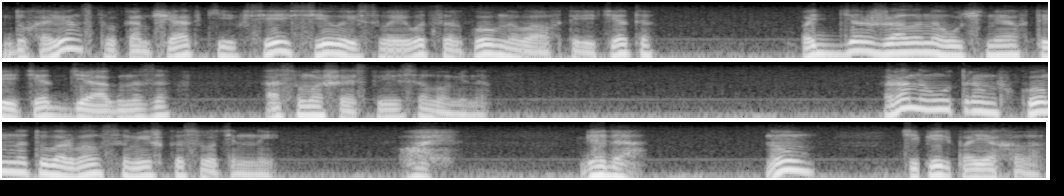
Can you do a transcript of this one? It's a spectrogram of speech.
духовенство Камчатки всей силой своего церковного авторитета поддержало научный авторитет диагноза о сумасшествии Соломина. Рано утром в комнату ворвался Мишка Сотенный. «Ой, беда! Ну, теперь поехала».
